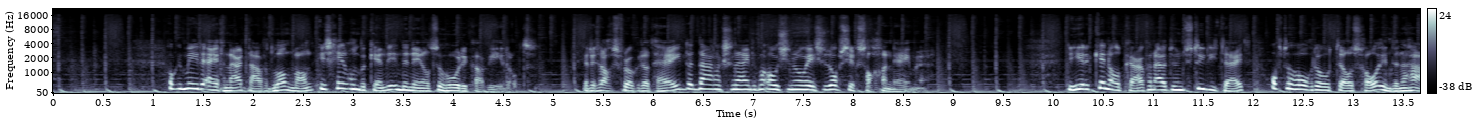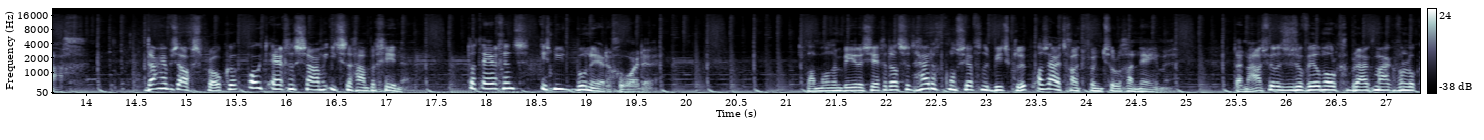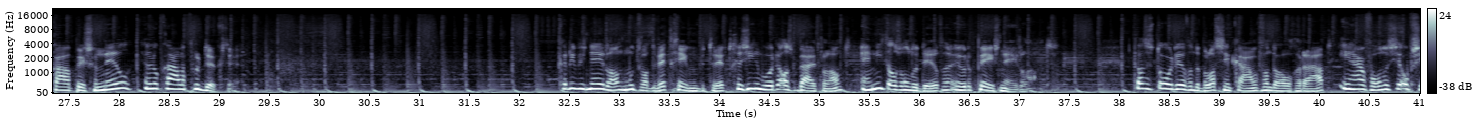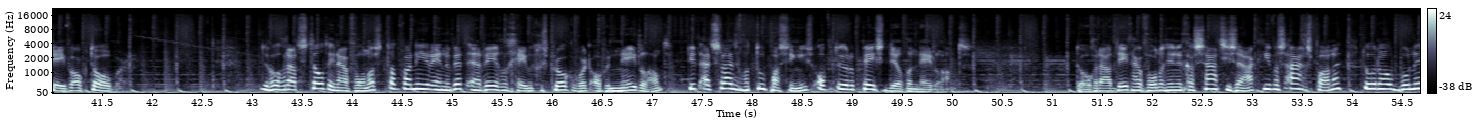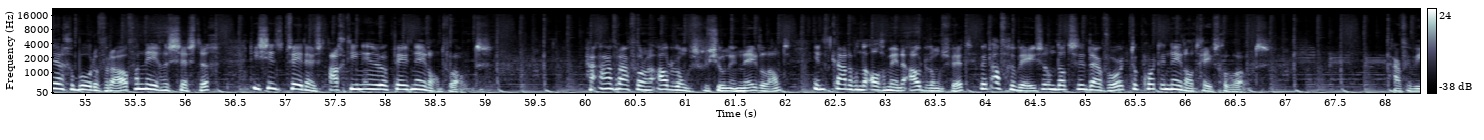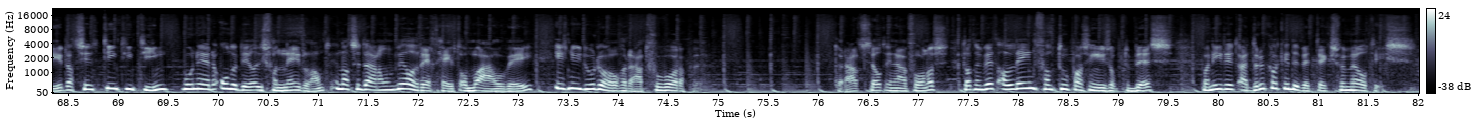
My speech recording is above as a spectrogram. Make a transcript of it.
Ook de mede-eigenaar David Landman is geen onbekende in de Nederlandse horecawereld. Er is afgesproken dat hij de dagelijkse leiding van Ocean Oasis op zich zal gaan nemen. De heren kennen elkaar vanuit hun studietijd op de Hogere Hotelschool in Den Haag. Daar hebben ze afgesproken ooit ergens samen iets te gaan beginnen. Dat ergens is nu Bonaire geworden. Landman en Beren zeggen dat ze het huidige concept van de beachclub als uitgangspunt zullen gaan nemen. Daarnaast willen ze zoveel mogelijk gebruik maken van lokaal personeel en lokale producten. Caribisch Nederland moet wat wetgeving betreft gezien worden als buitenland en niet als onderdeel van Europees Nederland. Dat is het oordeel van de Belastingkamer van de Hoge Raad in haar vonnis op 7 oktober. De Hoge Raad stelt in haar vonnis dat wanneer in wet en regelgeving gesproken wordt over Nederland, dit uitsluitend van toepassing is op het Europese deel van Nederland. De Raad deed haar vonnis in een cassatiezaak die was aangespannen door een op Bonaire geboren vrouw van 69 die sinds 2018 in Europees Nederland woont. Haar aanvraag voor een ouderdomspensioen in Nederland in het kader van de Algemene Ouderdomswet werd afgewezen omdat ze daarvoor te kort in Nederland heeft gewoond. Haar verweer dat sinds 1010 Bonaire onderdeel is van Nederland en dat ze daarom wel recht heeft op AOW, is nu door de Hoge Raad verworpen. De Raad stelt in haar vonnis dat een wet alleen van toepassing is op de BES wanneer dit uitdrukkelijk in de wettekst vermeld is.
